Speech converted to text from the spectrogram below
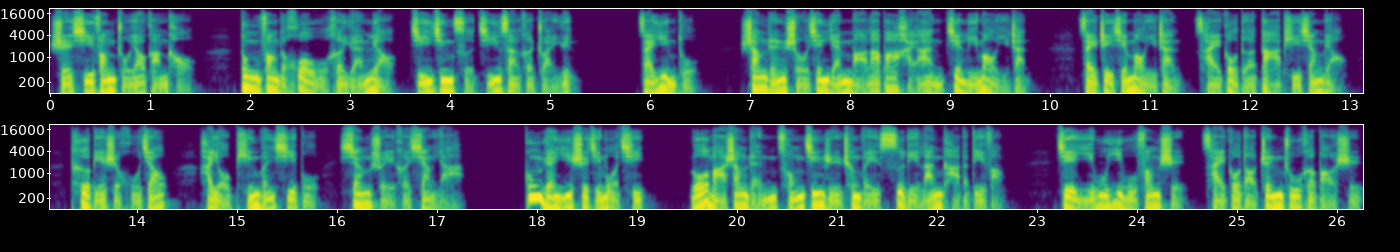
是西方主要港口，东方的货物和原料即经此集散和转运。在印度，商人首先沿马拉巴海岸建立贸易站，在这些贸易站采购得大批香料，特别是胡椒，还有平文西部香水和象牙。公元一世纪末期，罗马商人从今日称为斯里兰卡的地方，借以物易物方式采购到珍珠和宝石，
